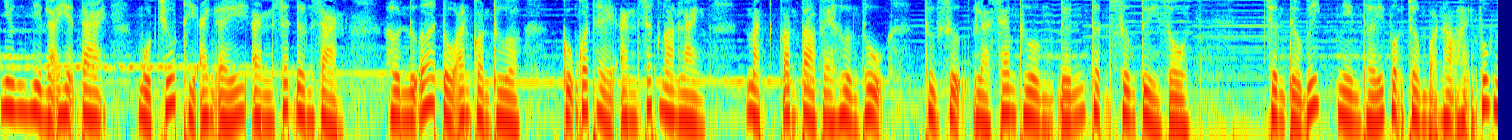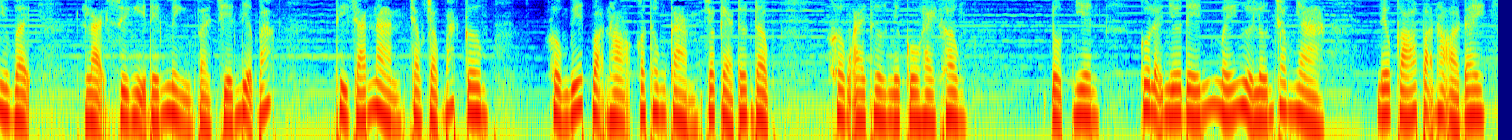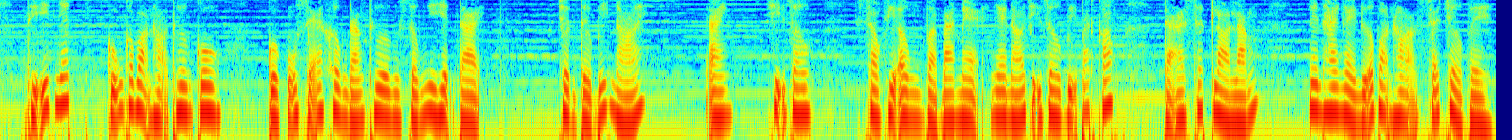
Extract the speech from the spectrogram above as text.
Nhưng nhìn lại hiện tại, Một chút thì anh ấy ăn rất đơn giản. Hơn nữa, đồ ăn còn thừa, Cũng có thể ăn rất ngon lành. Mặt còn tỏ vẻ hưởng thụ, Thực sự là xem thường đến tận xương tủy rồi. Trần Tiểu Bích nhìn thấy vợ chồng bọn họ hạnh phúc như vậy, Lại suy nghĩ đến mình và Chiến Địa Bắc. Thì chán nản chọc chọc bát cơm. Không biết bọn họ có thông cảm cho kẻ đơn độc Không ai thương như cô hay không. Đột nhiên cô lại nhớ đến mấy người lớn trong nhà. Nếu có bọn họ ở đây Thì ít nhất cũng có bọn họ thương cô. Cô cũng sẽ không đáng thương giống như hiện tại. Trần Tử Bích nói Anh, chị dâu Sau khi ông và ba mẹ nghe nói chị dâu bị bắt cóc Đã rất lo lắng Nên hai ngày nữa bọn họ sẽ trở về.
